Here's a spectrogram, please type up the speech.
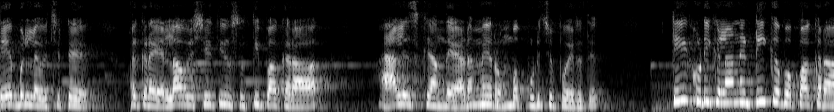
டேபிளில் வச்சுட்டு இருக்கிற எல்லா விஷயத்தையும் சுற்றி பார்க்குறா ஆலிஸ்க்கு அந்த இடமே ரொம்ப பிடிச்சி போயிடுது டீ குடிக்கலான்னு டீ கப்பை பார்க்குறா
